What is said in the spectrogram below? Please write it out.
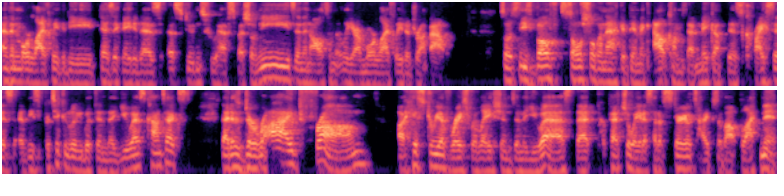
and then more likely to be designated as, as students who have special needs, and then ultimately are more likely to drop out. So it's these both social and academic outcomes that make up this crisis, at least particularly within the US context, that is derived from a history of race relations in the US that perpetuate a set of stereotypes about Black men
